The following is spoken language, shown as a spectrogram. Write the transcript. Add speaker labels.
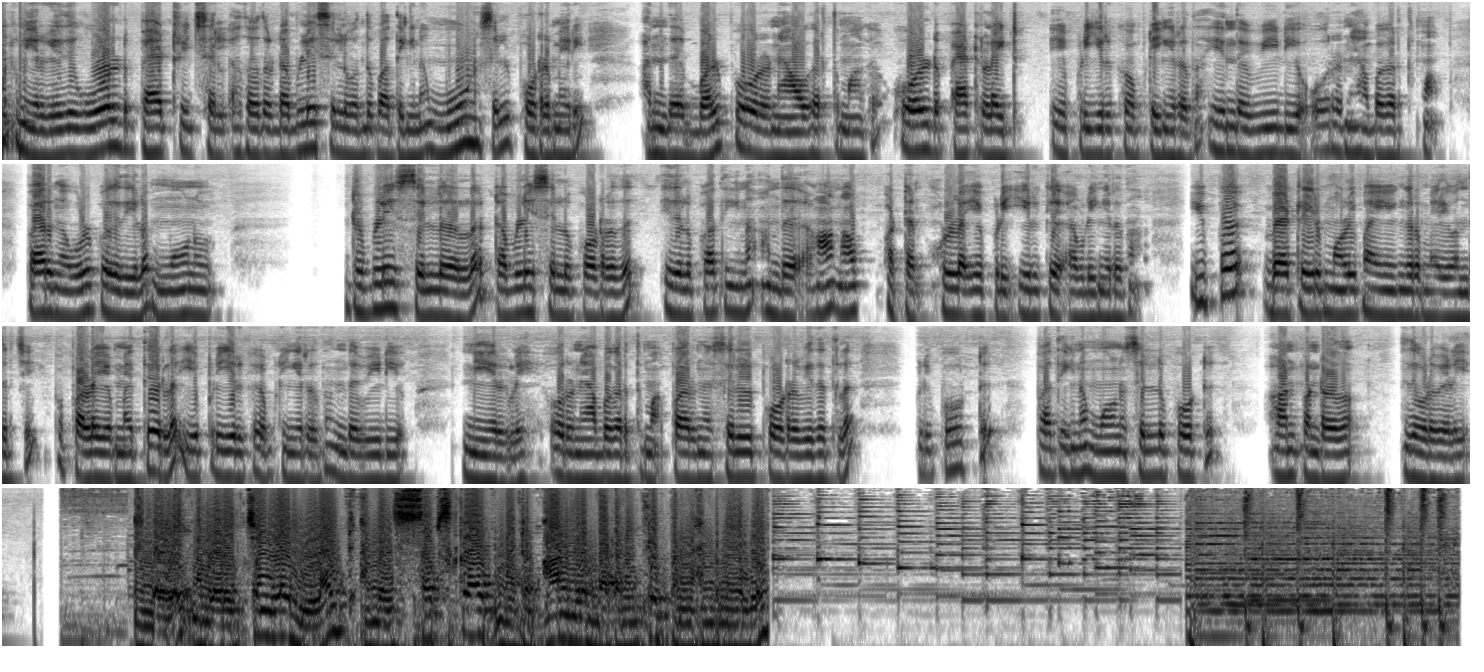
Speaker 1: வணக்கம் நேயர்களே இது ஓல்டு பேட்ரி செல் அதாவது டபுள்யூ செல் வந்து பார்த்தீங்கன்னா மூணு செல் போடுற மாரி அந்த பல்போட ஞாபகார்த்தமாக ஓல்டு பேட்ரலைட் எப்படி இருக்கும் அப்படிங்கிறது தான் இந்த வீடியோ ஒரு ஞாபகார்த்தமாக பாருங்கள் உள்பகுதியில் மூணு ட்ரிபிள் செல்லில் டபுள்யூ செல்லு போடுறது. இதில் பார்த்தீங்கன்னா அந்த ஆன் ஆஃப் பட்டன் உள்ள எப்படி இருக்குது அப்படிங்கிறது தான். இப்போ பேட்டரியில் மூலிமா இயங்குற மாரி வந்துருச்சு. இப்போ பழைய மெத்தேடில் எப்படி இருக்குது அப்படிங்கிறது தான் இந்த வீடியோ நேயர்களே ஒரு ஞாபகார்த்தமாக பாருங்கள் செல் போடுற விதத்தில் இப்படி போட்டு பார்த்தீங்கன்னா மூணு செல்லு போட்டு ஆன் பண்ணுறது தான் இதோட வேலையை.
Speaker 2: நம்மளுடைய சேனலை லைக் அண்ட் சப்ஸ்கிரைப் மற்றும் ஆன்கிற பட்டனை கிளிக் பண்ண அன்பு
